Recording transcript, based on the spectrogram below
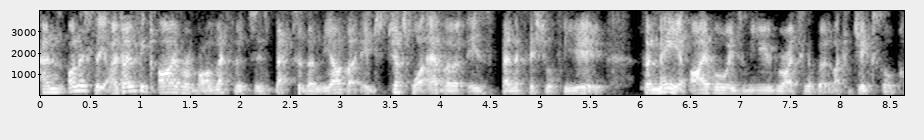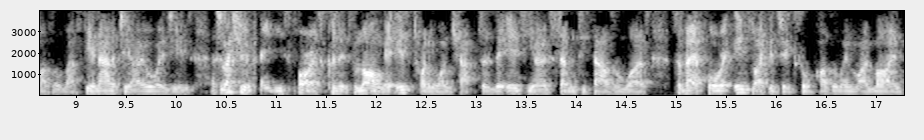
and honestly, I don't think either of our methods is better than the other. It's just whatever is beneficial for you for me, I've always viewed writing a book like a jigsaw puzzle. That's the analogy I always use, especially with Hades Forest because it's long. It is 21 chapters. It is, you know, 70,000 words. So therefore it is like a jigsaw puzzle in my mind.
